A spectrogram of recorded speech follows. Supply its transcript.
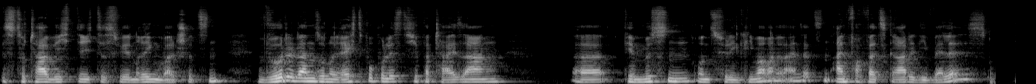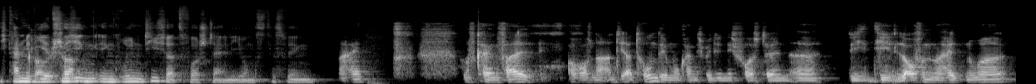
ist total wichtig, dass wir den Regenwald schützen, würde dann so eine rechtspopulistische Partei sagen, äh, wir müssen uns für den Klimawandel einsetzen, einfach weil es gerade die Welle ist? Ich kann mir die jetzt nicht in, in grünen T-Shirts vorstellen, die Jungs, deswegen. Nein, auf keinen Fall. Auch auf einer Anti-Atom-Demo kann ich mir die nicht vorstellen. Äh, die, die laufen halt nur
